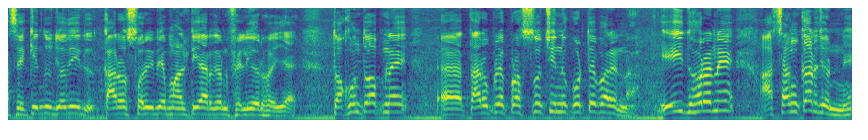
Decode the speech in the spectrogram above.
আসে, কিন্তু যদি কারও শরীরে মাল্টি অর্গান ফেলিওর হয়ে যায়, তখন তো আপনি তার উপরে প্রশ্ন চিহ্ন করতে পারেন না। এই ধরনের আশঙ্কার জন্যে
